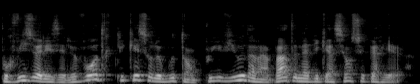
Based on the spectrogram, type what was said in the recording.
Pour visualiser le vôtre, cliquez sur le bouton Preview dans la barre de navigation supérieure.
